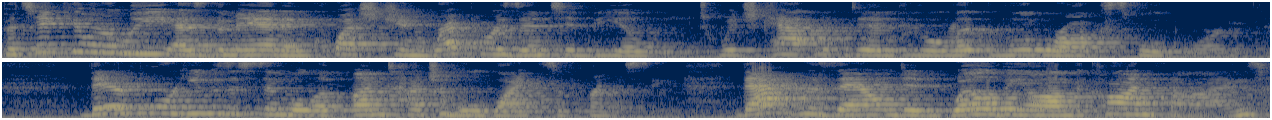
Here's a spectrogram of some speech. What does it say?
particularly as the man in question represented the elite, which Catlett did for the Little Rock School Board, Therefore, he was a symbol of untouchable white supremacy. That resounded well beyond the confines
